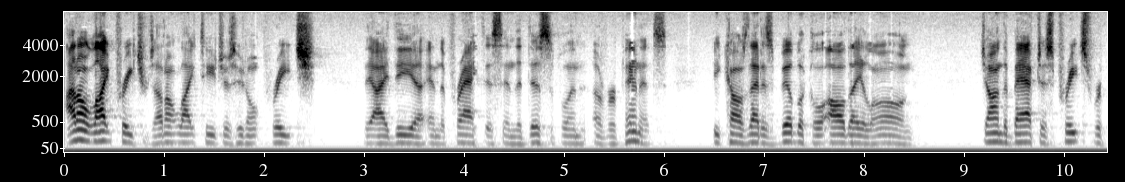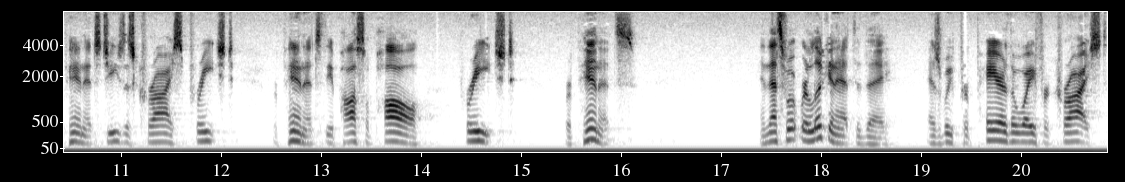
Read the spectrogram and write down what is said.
I don't like preachers. I don't like teachers who don't preach the idea and the practice and the discipline of repentance because that is biblical all day long. John the Baptist preached repentance. Jesus Christ preached repentance. The Apostle Paul preached repentance. And that's what we're looking at today as we prepare the way for Christ.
